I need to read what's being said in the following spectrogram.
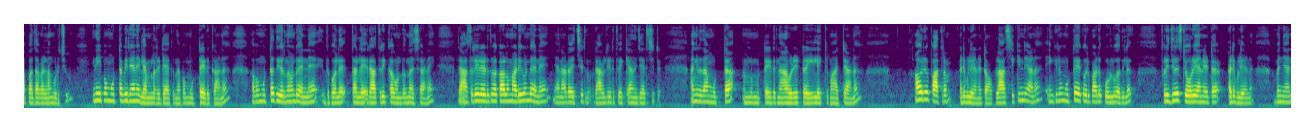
അപ്പോൾ അതാ വെള്ളം കുടിച്ചു. ഇനിയിപ്പോൾ മുട്ട ബിരിയാണി അല്ലേ നമ്മൾ റെഡി ആക്കുന്നത് അപ്പോൾ മുട്ട എടുക്കുകയാണ് അപ്പോൾ മുട്ട തീർന്നുകൊണ്ട് തന്നെ ഇതുപോലെ തലേ രാത്രി ഇക്ക കൊണ്ടുവന്ന് വെച്ചാണ്. രാത്രിയിൽ എടുത്ത് വെക്കാനുള്ള മടി കൊണ്ട് തന്നെ ഞാൻ അവിടെ വെച്ചിരുന്നു രാവിലെ എടുത്ത് വെക്കാമെന്ന് വിചാരിച്ചിട്ട്. അങ്ങനെ ഇതാ മുട്ട നമ്മൾ മുട്ട ഇടുന്ന ആ ഒരു ട്രെയിലേക്ക് മാറ്റാണ്. ആ ഒരു പാത്രം അടിപൊളിയാണ് കേട്ടോ. പ്ലാസ്റ്റിക്കിന്റെയാണ് എങ്കിലും മുട്ടയൊക്കെ ഒരുപാട് കൊള്ളു അതിൽ ഫ്രിഡ്ജിൽ സ്റ്റോർ ചെയ്യാനായിട്ട് അടിപൊളിയാണ്. അപ്പം ഞാൻ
